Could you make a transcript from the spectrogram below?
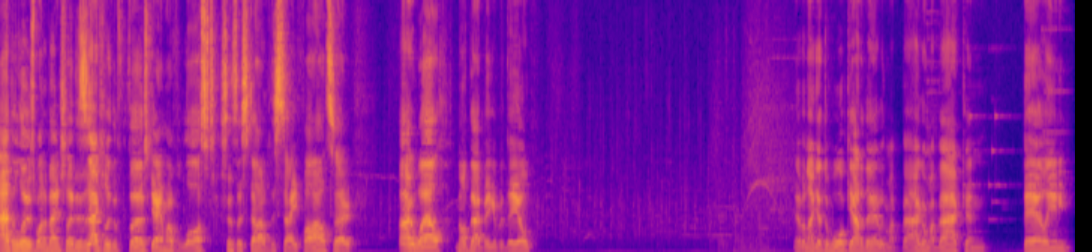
I had to lose one eventually. This is actually the first game I've lost since I started the save file, so Oh well, not that big of a deal. Yeah, but I get to walk out of there with my bag on my back and barely any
